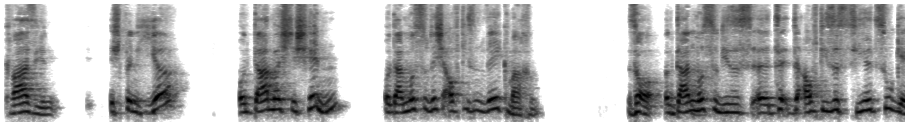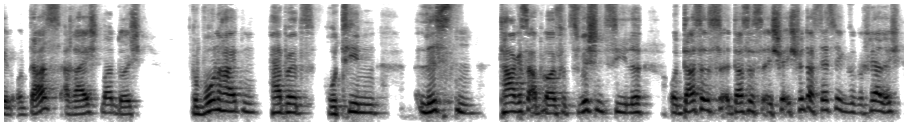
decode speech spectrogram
quasi, ich bin hier und da möchte ich hin und dann musst du dich auf diesen Weg machen. So, und dann musst du dieses, äh, auf dieses Ziel zugehen. Und das erreicht man durch Gewohnheiten, Habits, Routinen, Listen, Tagesabläufe, Zwischenziele. Und das ist, das ist, ich, ich finde das deswegen so gefährlich,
